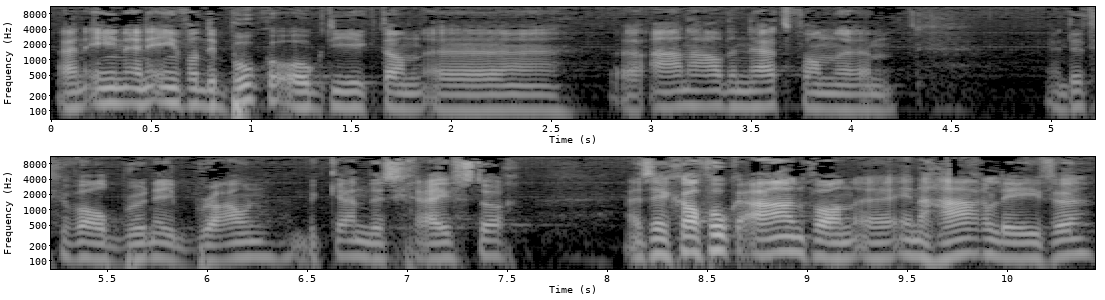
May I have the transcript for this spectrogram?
en een, en een van de boeken ook die ik dan uh, aanhaalde net, van uh, in dit geval Brene Brown, bekende schrijfster. En zij gaf ook aan van in haar leven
